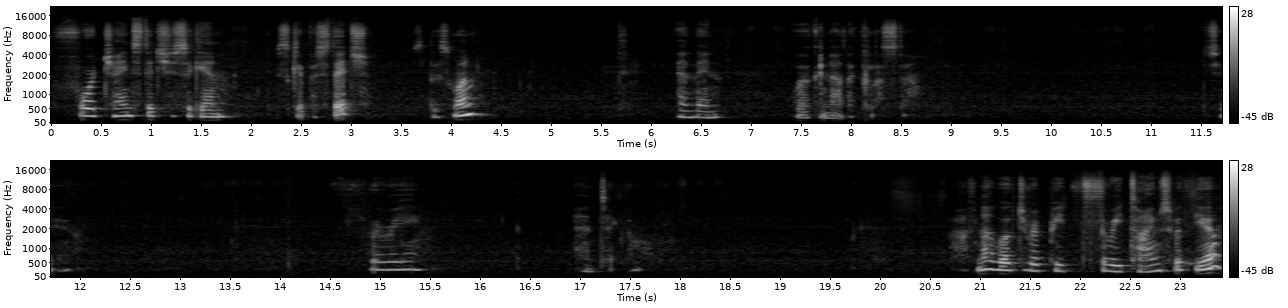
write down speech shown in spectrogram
four chain stitches again. Skip a stitch, this one, and then work another cluster two, three, and take them off. I've now worked to repeat three times with you.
